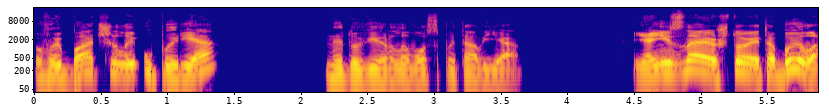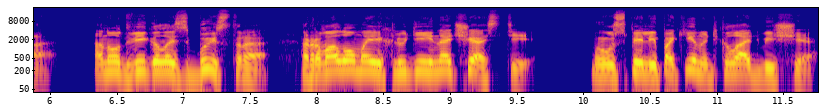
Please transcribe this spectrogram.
Ви бачили упыря? недовірливо спитав я. Я не знаю, что это было. Оно двигалось быстро, рвало моих людей на части. Мы успели покинуть кладбище.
